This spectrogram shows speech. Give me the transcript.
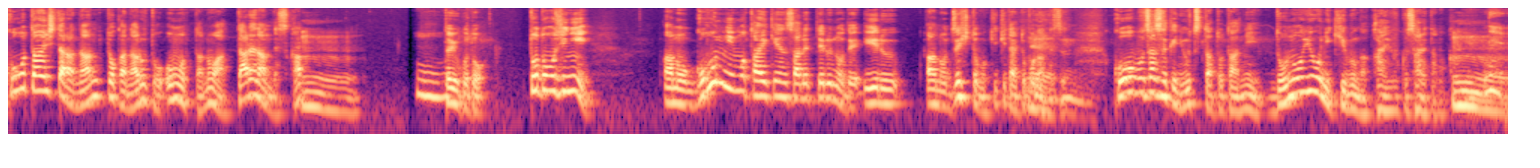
交代したらなんとかなると思ったのは誰なんですか、ということ。と同時に、あの、ご本人も体験されているので言える、あの、ぜひとも聞きたいところなんです。後部座席に移った途端に、どのように気分が回復されたのか。うん。ね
